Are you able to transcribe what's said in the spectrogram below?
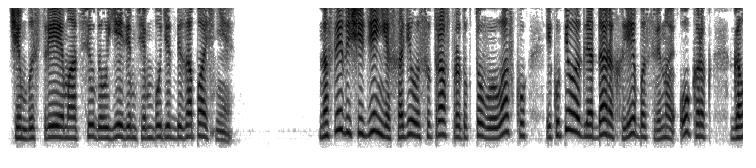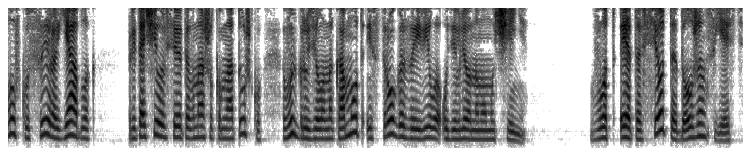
Чем быстрее мы отсюда уедем, тем будет безопаснее. На следующий день я сходила с утра в продуктовую лавку и купила для Дара хлеба, свиной окорок, головку сыра, яблок. Притащила все это в нашу комнатушку, выгрузила на комод и строго заявила удивленному мужчине. «Вот это все ты должен съесть».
